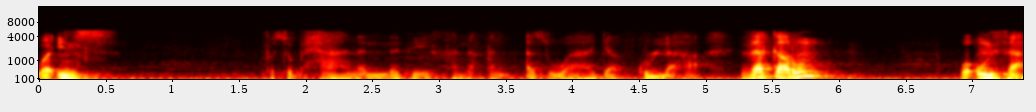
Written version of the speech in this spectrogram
وإنس. فسبحان الذي خلق الأزواج كلها ذكر وأنثى.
